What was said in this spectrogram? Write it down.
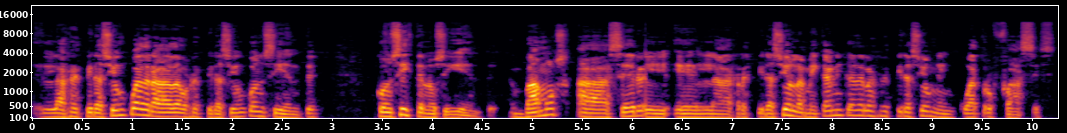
La respiración cuadrada o respiración consciente consiste en lo siguiente. Vamos a hacer la respiración, la mecánica de la respiración en cuatro fases,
